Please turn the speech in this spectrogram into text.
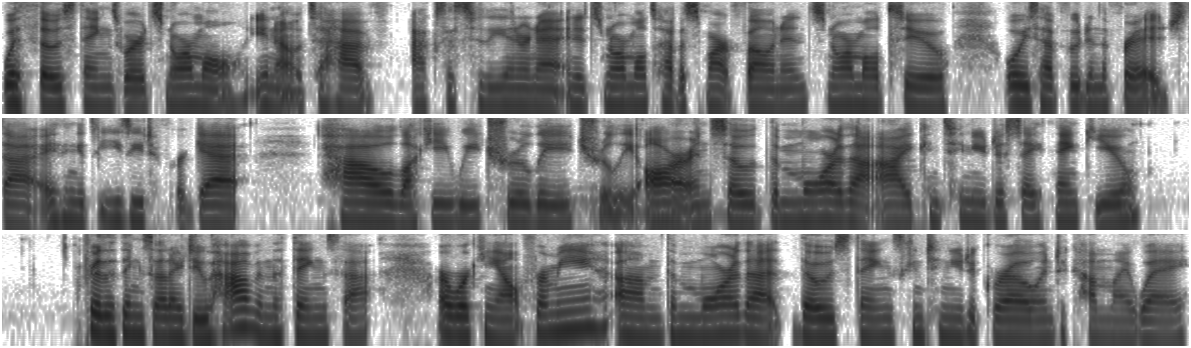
with those things where it's normal, you know, to have access to the internet and it's normal to have a smartphone and it's normal to always have food in the fridge that I think it's easy to forget how lucky we truly, truly are. And so the more that I continue to say thank you for the things that I do have and the things that are working out for me, um, the more that those things continue to grow and to come my way,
